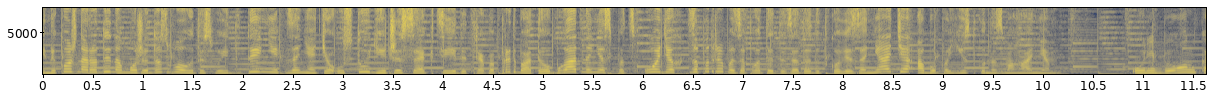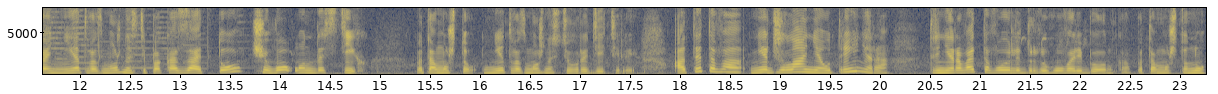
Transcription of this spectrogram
І не кожна родина може дозволити своїй дитині заняття у студії чи секції, де треба придбати обладнання, спецодяг, за потреби заплатити за додаткові заняття або поїздку на змагання. у ребенка нет возможности показать то, чего он достиг, потому что нет возможности у родителей. От этого нет желания у тренера тренировать того или другого ребенка, потому что, ну,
